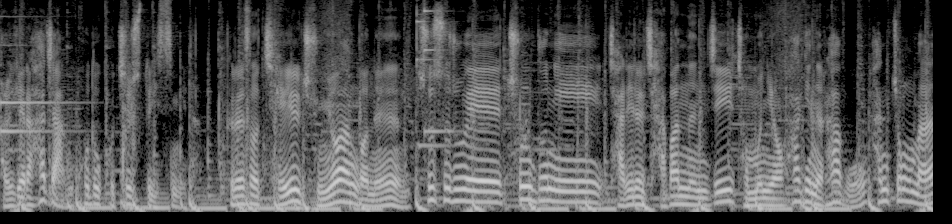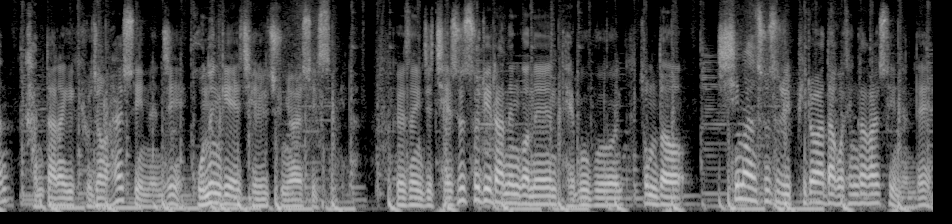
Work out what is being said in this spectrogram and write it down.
절개를 하지 않고도 고칠 수도 있습니다. 그래서 제일 중요한 거는 수술 후에 충분히 자리를 잡았는지 전문의와 확인을 하고 한쪽만 간단하게 교정을 할 수 있는지 보는 게 제일 중요할 수 있습니다. 그래서 이제 재수술이라는 거는 대부분 좀 더 심한 수술이 필요하다고 생각할 수 있는데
